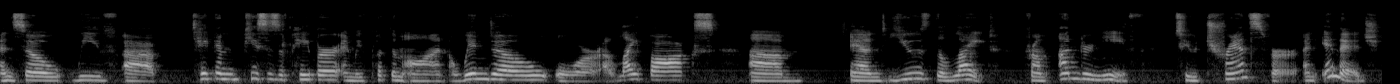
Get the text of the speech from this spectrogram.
And so we've uh, taken pieces of paper and we've put them on a window or a light box um, and used the light from underneath to transfer an image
